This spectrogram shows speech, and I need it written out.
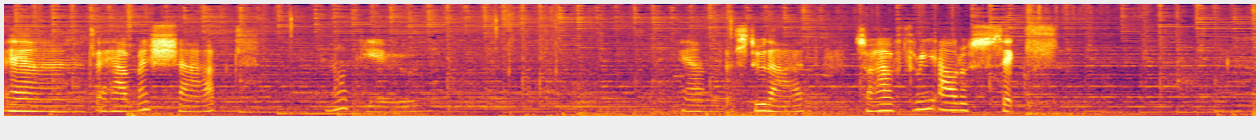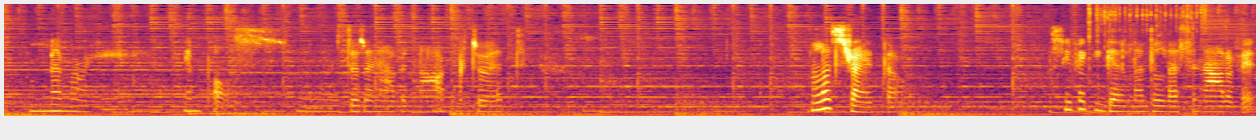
And I have my shaft not you. And let's do that. So I have three out of six memory impulse. Mm, doesn't have a knock to it. Let's try it though. See if I can get another lesson out of it.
